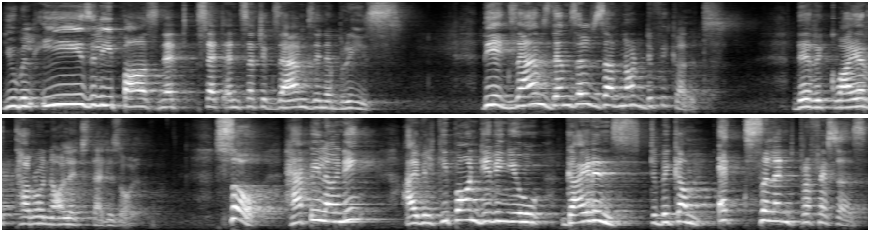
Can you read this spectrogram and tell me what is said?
you will easily pass net, set and such exams in a breeze. The exams themselves are not difficult. They require thorough knowledge, that is all. So, happy learning. I will keep on giving you guidance to become excellent professors.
